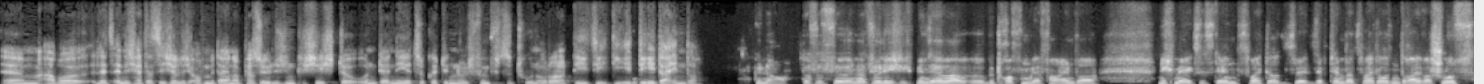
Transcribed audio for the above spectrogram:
Ähm, aber letztendlich hat das sicherlich auch mit deiner persönlichen Geschichte und der Nähe zu Göttingen 05 zu tun, oder? Die, die, die Idee dahinter. Genau, das ist äh, natürlich, ich bin selber äh, betroffen. Der Verein war nicht mehr existent. 2000, September 2003 war Schluss.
